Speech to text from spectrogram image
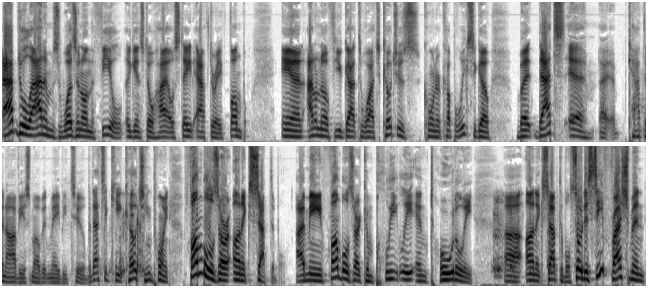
Abdul Adams wasn't on the field against Ohio State after a fumble. And I don't know if you got to watch Coach's Corner a couple weeks ago, but that's a, a, Captain Obvious moment, maybe too. But that's a key coaching point. Fumbles are unacceptable. I mean, fumbles are completely and totally uh, unacceptable. So to see freshmen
